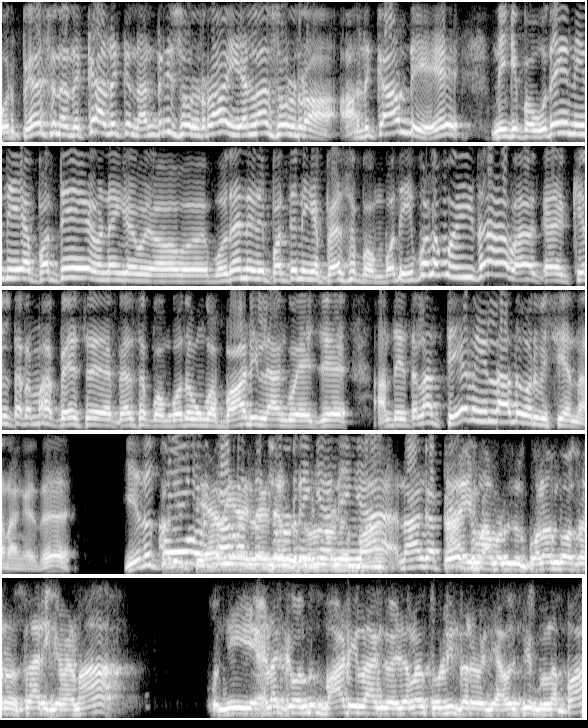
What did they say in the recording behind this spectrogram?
ஒரு பேசுனதுக்கு அதுக்கு நன்றி சொல்றோம் எல்லாம் சொல்றோம். அதுக்காண்டி நீங்க இப்ப உதயநிதியை பத்தி நீங்க உதயநிதி பத்தி நீங்க பேச போகும்போது இவ்வளவு இதா கீழ்த்தரமா பேச பேச போகும்போது உங்க பாடி லாங்குவேஜ் அந்த இதெல்லாம் தேவையில்லாத ஒரு விஷயம் தானாங்க இது? எதுக்கோ அது ஒரு தேவையா காரணத்தை இல்லைன்னு சொல்றீங்க நீங்க? நாங்க குலங்கோத்தரம் விசாரிக்க வேணாம். நீ எனக்கு வந்து பாடி லாங்குவேஜ் எல்லாம் சொல்லி தர வேண்டிய அவசியம் இல்லப்பா.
